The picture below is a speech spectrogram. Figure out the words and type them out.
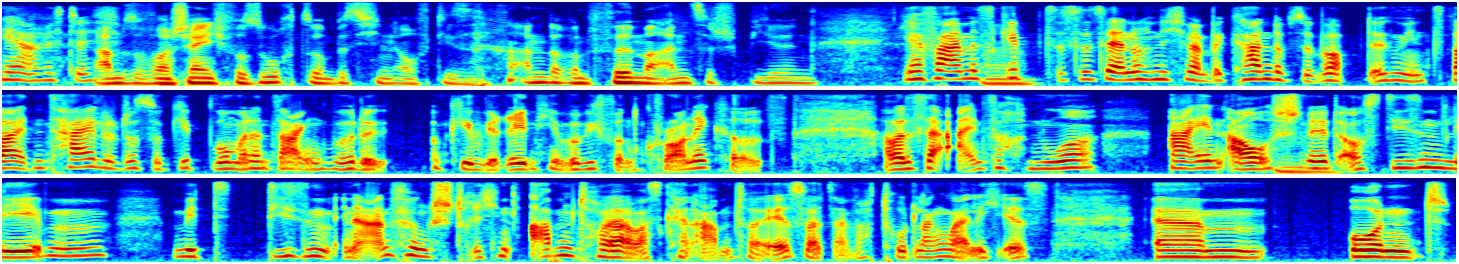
Ja, richtig. Haben sie wahrscheinlich versucht, so ein bisschen auf diese anderen Filme anzuspielen. Ja, vor allem es ja. gibt, es ist ja noch nicht mal bekannt, ob es überhaupt irgendwie einen zweiten Teil oder so gibt, wo man dann sagen würde, okay, wir reden hier wirklich von Chronicles. Aber das ist ja einfach nur ein Ausschnitt mhm. aus diesem Leben mit diesem, in Anführungsstrichen, Abenteuer, was kein Abenteuer ist, weil es einfach totlangweilig ist. Ähm, und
